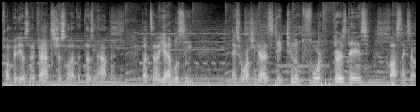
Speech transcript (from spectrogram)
film videos in advance just so that that doesn't happen. But uh, yeah, we'll see. Thanks for watching, guys. Stay tuned for Thursday's Class Next Out.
